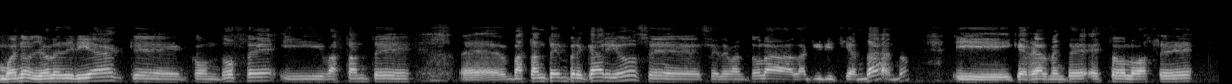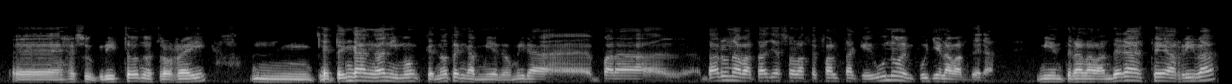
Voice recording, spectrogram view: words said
Bueno, yo le diría que con 12 y bastante, eh, bastante en precario se, se levantó la, la, cristiandad, ¿no? Y, que realmente esto lo hace eh, Jesucristo, nuestro Rey, mm, que tengan ánimo, que no tengan miedo. Mira, para dar una batalla solo hace falta que uno empuñe la bandera. Mientras la bandera esté arriba,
